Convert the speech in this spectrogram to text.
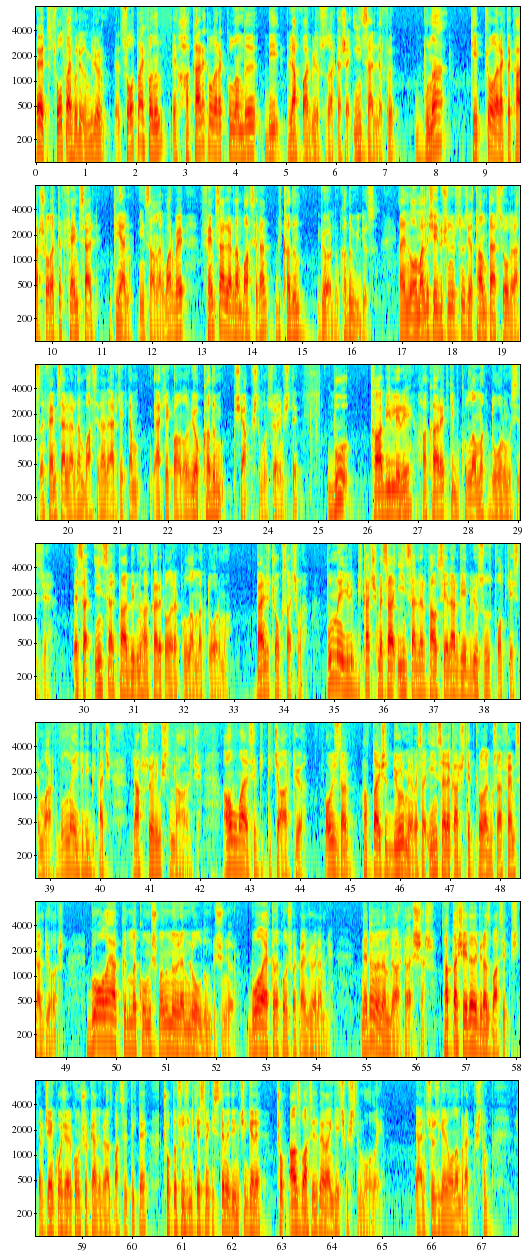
Evet sol tayfa diyordum biliyorum. E, Sol tayfanın e, hakaret olarak kullandığı bir laf var biliyorsunuz arkadaşlar. İnsel lafı. Buna tepki olarak da karşı olarak da femsel diyen insanlar var ve femsellerden bahseden bir kadın gördüm. Kadın videosu. Hani normalde şey düşünürsünüz ya tam tersi olur aslında. Femsellerden bahseden erkekten erkek falan olur. Yok kadın şey yapmıştı bunu söylemişti. Bu tabirleri hakaret gibi kullanmak doğru mu sizce? Mesela insel tabirini hakaret olarak kullanmak doğru mu? Bence çok saçma. Bununla ilgili birkaç mesela insellere tavsiyeler diyebiliyorsunuz podcast'im vardı. Bununla ilgili birkaç laf söylemiştim daha önce. Ama bu maalesef gittikçe artıyor. O yüzden hatta işte diyorum ya mesela insele karşı tepki olarak bu sefer femsel diyorlar. Bu olay hakkında konuşmanın önemli olduğunu düşünüyorum. Bu olay hakkında konuşmak bence önemli. Neden önemli arkadaşlar? Hatta şeyde de biraz bahsetmiştik. Tabii Cenk Hoca ile konuşurken de biraz bahsettik de çok da sözünü kesmek istemediğim için gene çok az bahsedip hemen geçmiştim bu olayı. Yani sözü gene ona bırakmıştım.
